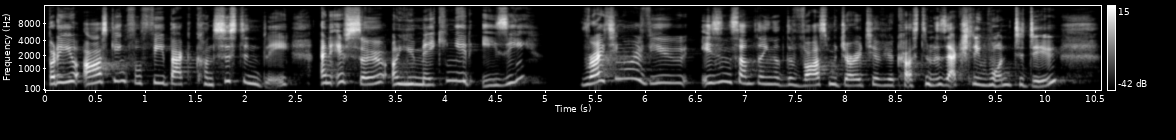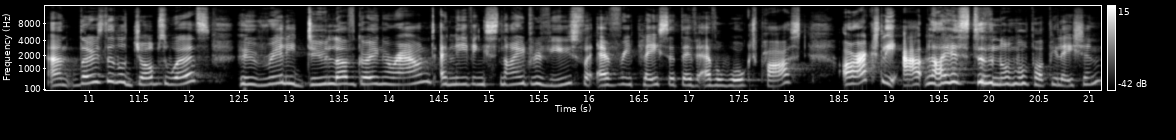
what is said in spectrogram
but are you asking for feedback consistently? And if so, are you making it easy? Writing a review isn't something that the vast majority of your customers actually want to do. Um, those little jobs worths who really do love going around and leaving snide reviews for every place that they've ever walked past are actually outliers to the normal population.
